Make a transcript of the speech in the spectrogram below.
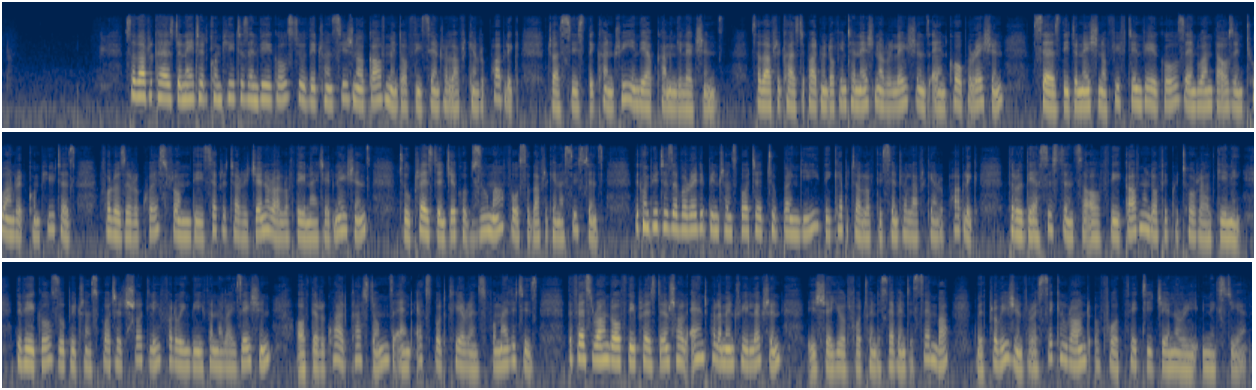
South Africa has donated computers and vehicles to the transitional government of the Central African Republic to assist the country in the upcoming elections. South Africa's Department of International Relations and Cooperation says the donation of 15 vehicles and 1,200 computers follows a request from the Secretary General of the United Nations to President Jacob Zuma for South African assistance. The computers have already been transported to Bangui, the capital of the Central African Republic, through the assistance of the government of Equatorial Guinea. The vehicles will be transported shortly following the finalization of the required customs and export clearance formalities. The first round of the presidential and parliamentary election is scheduled for 27 December, with provision for a second round for 30 January next year.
